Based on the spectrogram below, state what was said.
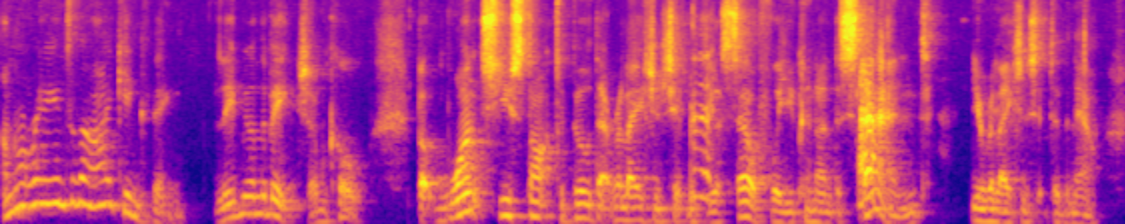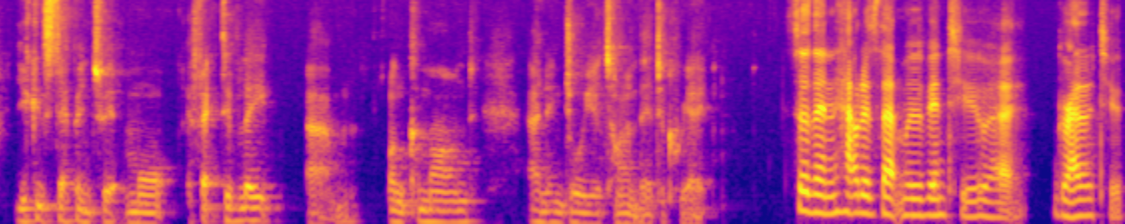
I'm not really into the hiking thing. Leave me on the beach. I'm cool. But once you start to build that relationship with yourself where you can understand your relationship to the now, you can step into it more effectively um, on command and enjoy your time there to create. So then how does that move into uh, gratitude?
